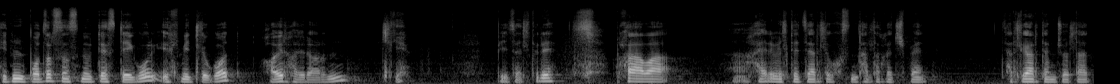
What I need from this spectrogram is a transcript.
тэдэнд бузар сүнснүүдээс дээгүүр эрх мэдэл өгөөд хоёр хоёроор нь илгээв. Би залбирая. Бурхаава хайр вэлтэй зарлаг өгсөн талархаж байна. Царлагаар дамжуулаад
